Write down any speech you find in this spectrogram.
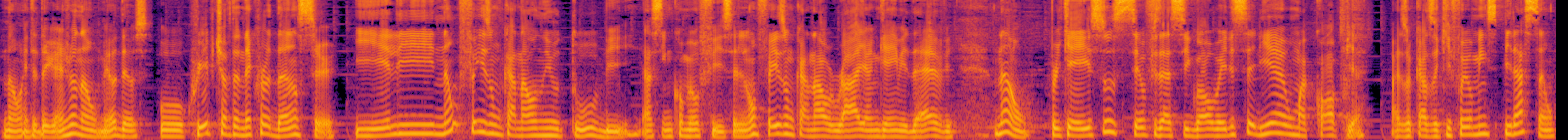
Não, Enter the Gungeon, não, meu Deus. O Crypt of the Necrodancer. E ele não fez um canal no YouTube, assim como eu fiz. Ele não fez um canal Ryan Game Dev. Não, porque isso, se eu fizesse igual ele, seria uma cópia. Mas o caso aqui foi uma inspiração.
